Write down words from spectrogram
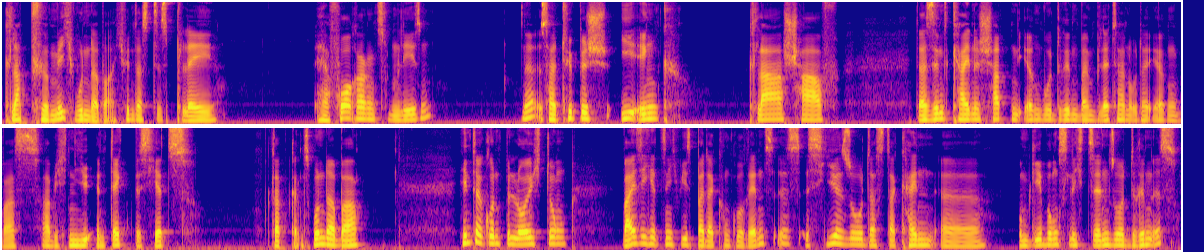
klappt für mich wunderbar. Ich finde das Display hervorragend zum Lesen. Ne? Ist halt typisch E-Ink, klar, scharf. Da sind keine Schatten irgendwo drin beim Blättern oder irgendwas. Habe ich nie entdeckt bis jetzt. Klappt ganz wunderbar. Hintergrundbeleuchtung. Weiß ich jetzt nicht, wie es bei der Konkurrenz ist. Ist hier so, dass da kein äh, Umgebungslichtsensor drin ist,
